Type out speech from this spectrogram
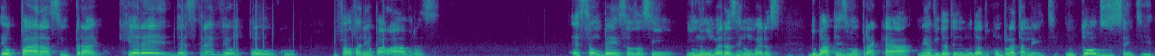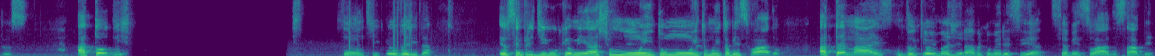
eu parasse assim, para querer descrever um pouco, me faltariam palavras. É, são bênçãos assim inúmeras, inúmeras. Do batismo para cá, minha vida tem mudado completamente, em todos os sentidos. A todo instante eu vejo vida eu sempre digo que eu me acho muito, muito, muito abençoado. Até mais do que eu imaginava que eu merecia ser abençoado, sabe?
